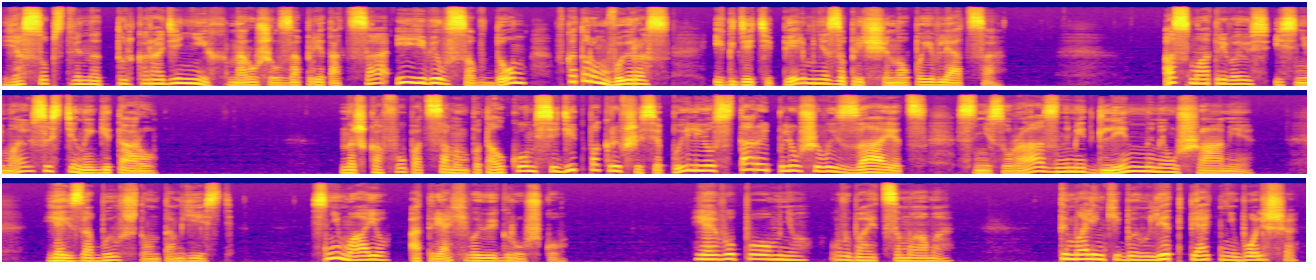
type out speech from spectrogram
Я, собственно, только ради них нарушил запрет отца и явился в дом, в котором вырос и где теперь мне запрещено появляться осматриваюсь и снимаю со стены гитару. На шкафу под самым потолком сидит покрывшийся пылью старый плюшевый заяц с несуразными длинными ушами. Я и забыл, что он там есть. Снимаю, отряхиваю игрушку. «Я его помню», — улыбается мама. «Ты маленький был, лет пять, не больше.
